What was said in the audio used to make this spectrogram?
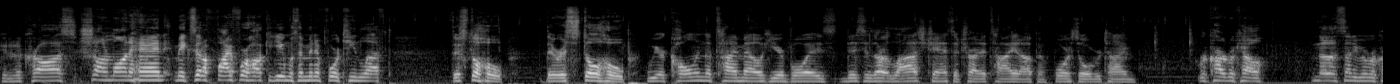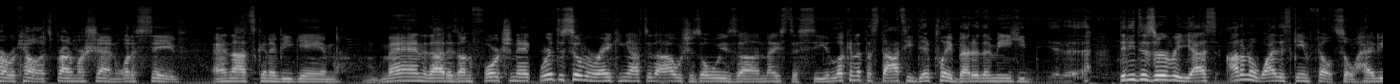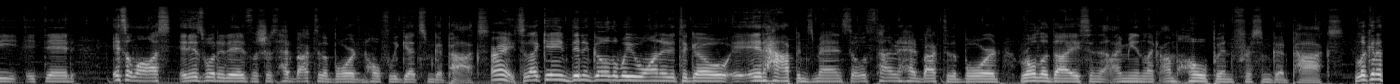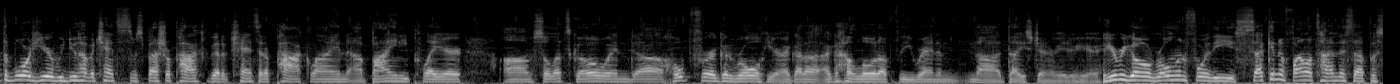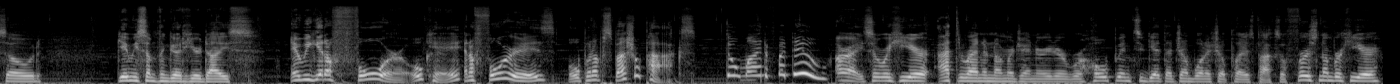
Get it across. Sean Monahan makes it a 5-4 hockey game with a minute 14 left. There's still hope. There is still hope. We are calling a timeout here, boys. This is our last chance to try to tie it up and force overtime. Rickard Rakell. No, that's not even Rickard Rakell. That's Brad Marchand. What a save. And that's going to be game. Man, that is unfortunate. We're into silver ranking after that, which is always uh, nice to see. Looking at the stats, he did play better than me. He uh, Did he deserve it? Yes. I don't know why this game felt so heavy. It did it's a loss. It is what it is. Let's just head back to the board and hopefully get some good packs. All right, so that game didn't go the way we wanted it to go. It happens, man. So it's time to head back to the board, roll the dice, and I mean, like, I'm hoping for some good packs. Looking at the board here, we do have a chance at some special packs. We got a chance at a pack line, uh, buy any player. Um, so let's go and uh, hope for a good roll here. I gotta I gotta load up the random uh, dice generator here. Here we go, rolling for the second and final time this episode. Give me something good here, dice. And we get a 4. Okay. And a 4 is open up special packs. Don't mind if I do. Alright, so we're here at the random number generator. We're hoping to get that Jumbo NHL Players Pack. So first number here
